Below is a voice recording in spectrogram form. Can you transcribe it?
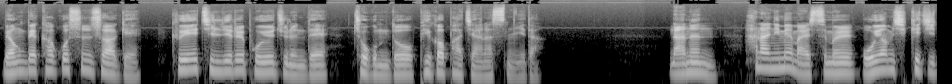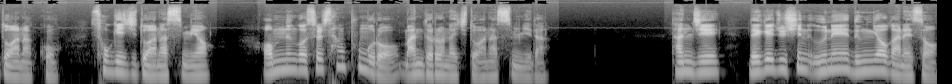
명백하고 순수하게 그의 진리를 보여주는데 조금도 비겁하지 않았습니다. 나는 하나님의 말씀을 오염시키지도 않았고 속이지도 않았으며 없는 것을 상품으로 만들어내지도 않았습니다. 단지 내게 주신 은혜의 능력 안에서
